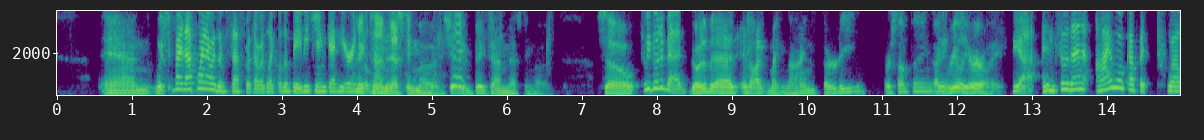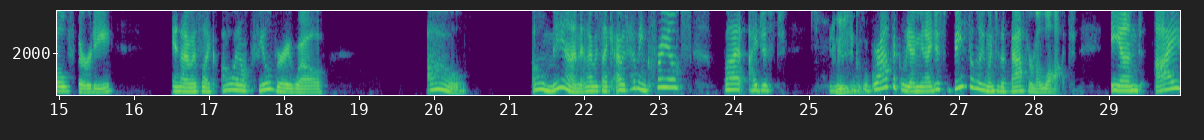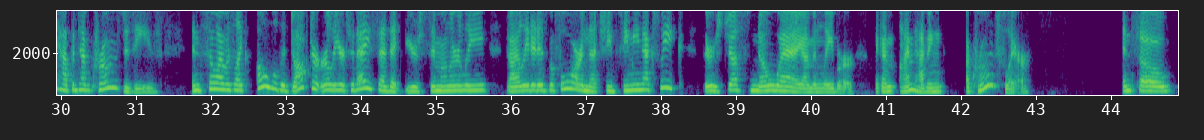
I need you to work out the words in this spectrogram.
And which by that point I was obsessed with. I was like, oh, the baby can't get here until big time nesting is- mode. She's in big time nesting mode. So so we go to bed. Go to bed at like like nine thirty or something, like really early. Yeah, and so then I woke up at twelve thirty, and I was like, oh, I don't feel very well. Oh, oh man! And I was like, I was having cramps but I just, just graphically, I mean, I just basically went to the bathroom a lot. And I happen to have Crohn's disease. And so I was like, oh, well, the doctor earlier today said that you're similarly dilated as before and that she'd see me next week. There's just no way I'm in labor. like I'm I'm having a Crohn's flare. And so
